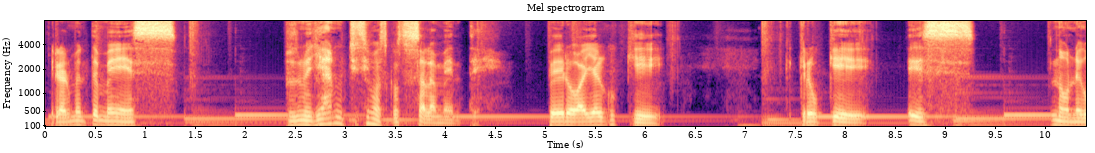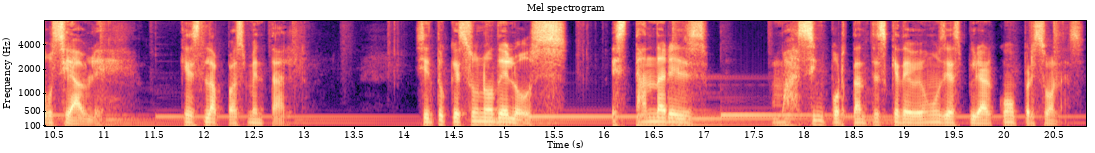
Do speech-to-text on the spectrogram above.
y realmente me es. Pues me llegan muchísimas cosas a la mente. Pero hay algo que, creo que es no negociable, que es la paz mental. Siento que es uno de los estándares más importantes que debemos de aspirar como personas.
